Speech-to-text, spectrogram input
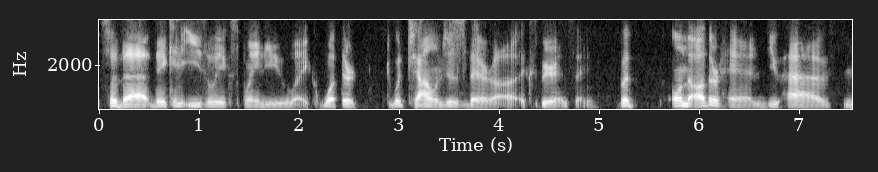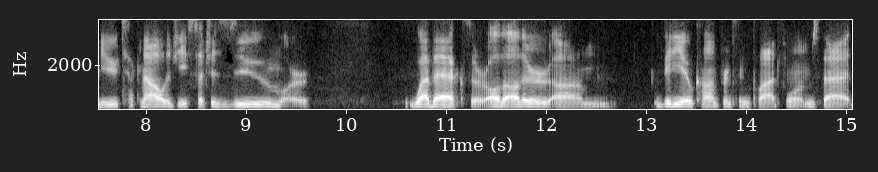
so that they can easily explain to you like what they're what challenges they're uh, experiencing. But on the other hand, you have new technology such as Zoom or WebEx or all the other um, video conferencing platforms that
